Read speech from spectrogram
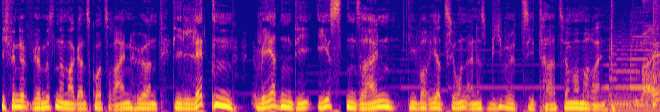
Ich finde, wir müssen da mal ganz kurz reinhören. Die Letten werden die Esten sein. Die Variation eines Bibelzitats. Hören wir mal rein. Meine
